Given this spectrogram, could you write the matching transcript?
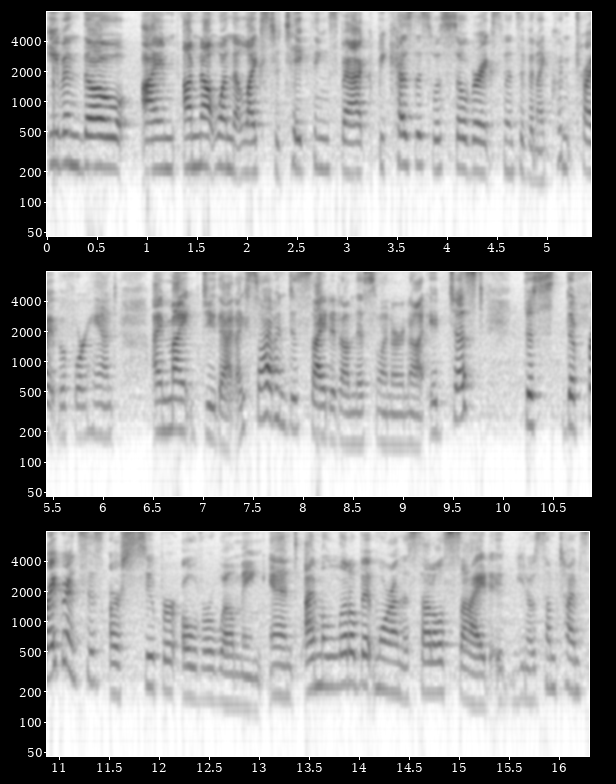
even though I'm I'm not one that likes to take things back because this was so very expensive and I couldn't try it beforehand I might do that. I still haven't decided on this one or not. It just this the fragrances are super overwhelming and i'm a little bit more on the subtle side. It, you know sometimes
